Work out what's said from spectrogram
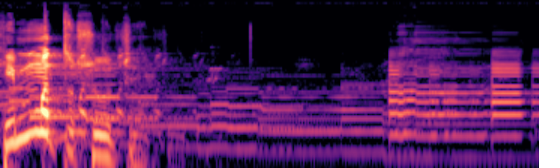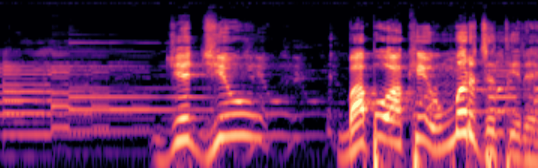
કિંમત શું છે? જે જીવ બાપુ આખી ઉંમર જતી રહે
